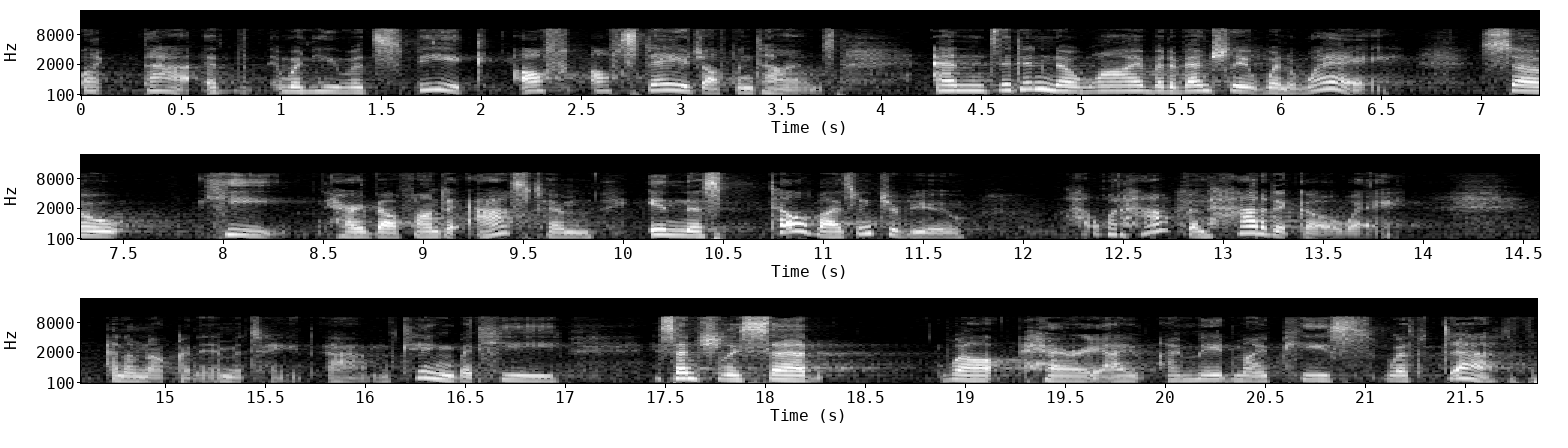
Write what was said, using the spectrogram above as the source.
like that when he would speak off, off stage, oftentimes. And they didn't know why, but eventually it went away. So he, Harry Belafonte, asked him in this televised interview, what happened? How did it go away? And I'm not going to imitate um, King, but he essentially said, Well, Harry, I, I made my peace with death,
